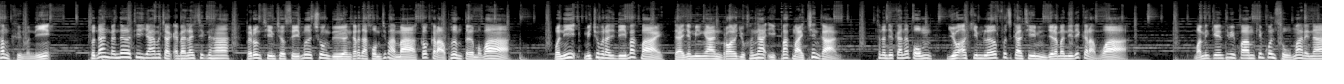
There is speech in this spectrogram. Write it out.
ค่ำคืนวันนี้ส่วนด้านแบนเนอร์ที่ย้ายมาจากแอมเบลไลซิกนะฮะไปร่วมทีมเชลซีเมื่อช่วงเดือนกรกฎาคมที่ผ่านมาก็กล่าวเพิ่มเติมมาว่า วันนี้มีช่วงเวลาดีๆมากมาย แต่ยังมีงานรออยู่ข้างหน้าอีกมากมายเช่นกันขณะเดียวกันนะผมโยอาคิมเลิฟผู้จัดการทีมเยอรมนีได้กล่าวว่า มันเป็นเกมที่มีความเข้มข้นสูงมากเลยนะ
